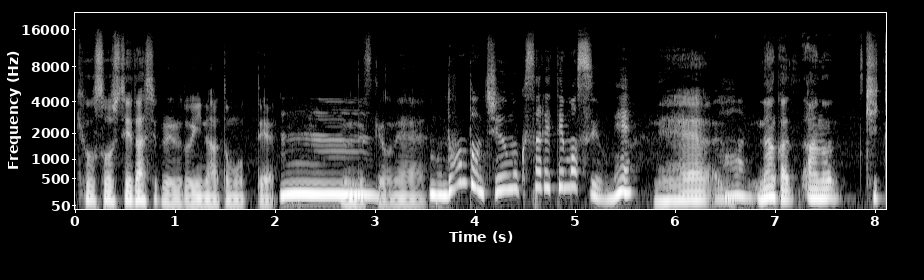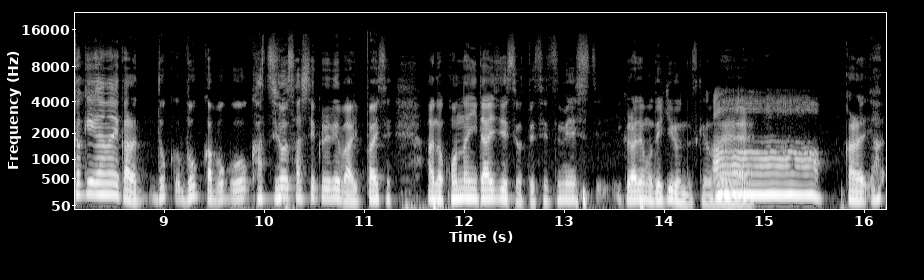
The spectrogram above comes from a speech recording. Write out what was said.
競争して出してくれるといいなと思ってるんんですけどね。もうどんどん注目されてますよね。ねえ、はいなんか、あの、きっかけがないから、どっか、どっか僕を活用させてくれれば、いっぱいせ、あの、こんなに大事ですよって説明して、いくらでもできるんですけどね。だあから、や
